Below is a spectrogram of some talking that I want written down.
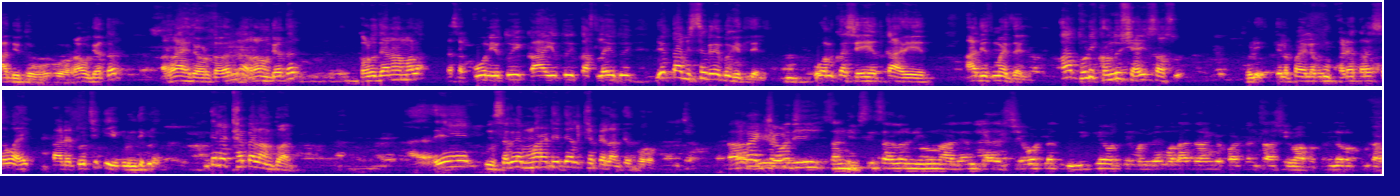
आधी तो राहू द्या तर. राहिल्यावर कळलं ना राहू द्या तर. कळू द्या ना आम्हाला. तसा कोण येतोय काय येतोय कसला येतोय एक तर आम्ही सगळे बघितलेले. कोण कसे आहेत काय आहेत आधीच माहीत झाली. हा थोडी खंदुशी आहे सासू. थोडी तिला पहिल्यापासून खड्या करायची सवय आहे. काड्या टोची ती इकडून तिकडं. तिला ठेप्याला आणतो आम्ही. हे सगळे मराठी त्याला ठेप्याला आणतात बरोबर. संदीप क्षीरसागर निवडून आले आणि त्या शेवटला जिंकल्यावरती म्हणले मला जरांगे पाटलांचा आशीर्वाद होता. त्याच्यावर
